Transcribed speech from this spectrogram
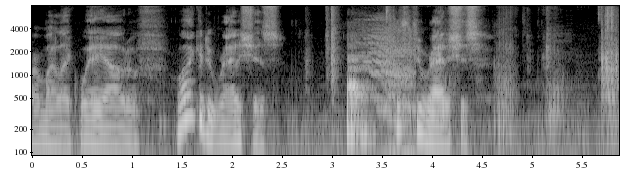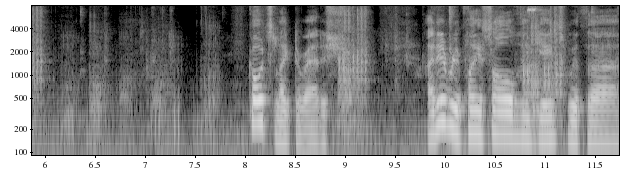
Or am I like way out of? Well, I could do radishes. Let's do radishes. Goats like the radish. I did replace all of the gates with uh,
